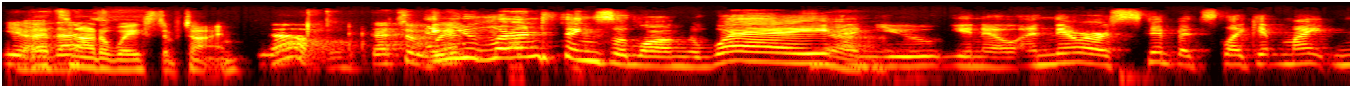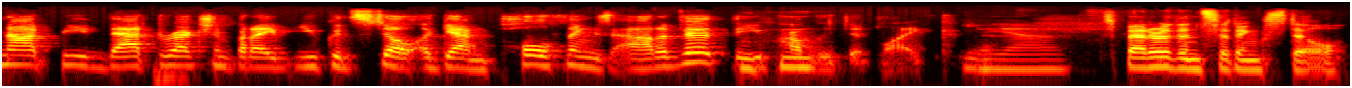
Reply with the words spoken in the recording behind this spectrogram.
yeah that's, that's not a waste of time no that's a and you learned things along the way yeah. and you you know and there are snippets like it might not be that direction but i you could still again pull things out of it that you mm-hmm. probably did like yeah it's better than sitting still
